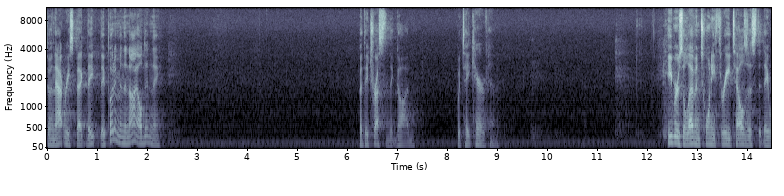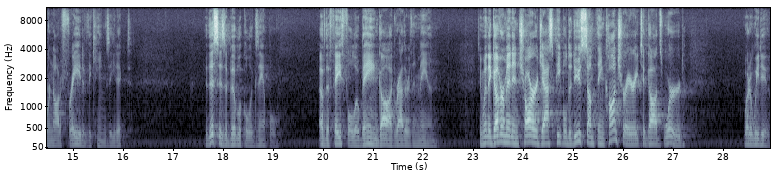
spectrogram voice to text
So, in that respect, they, they put him in the Nile, didn't they? But they trusted that God would take care of him. Hebrews 11:23 tells us that they were not afraid of the king's edict. This is a biblical example of the faithful obeying God rather than man. See, when the government in charge asks people to do something contrary to God's word, what do we do?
